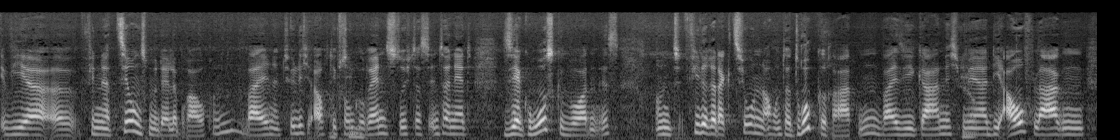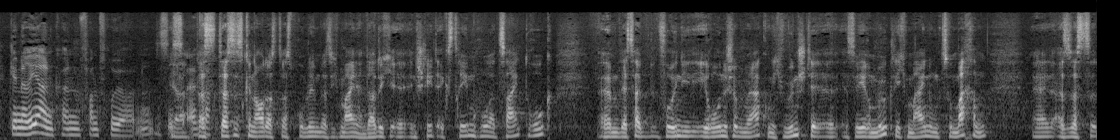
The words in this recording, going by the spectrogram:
wir äh, Finanzierungsmodelle brauchen, weil natürlich auch die Absolut. Konkurrenz durch das Internet sehr groß geworden ist und viele Redaktionen auch unter Druck geraten, weil sie gar nicht ja. mehr die Auflagen generieren können von früher. Ne? Das, ist ja, das, das, ist genau das, das Problem, das ich meine. Dadurch äh, entsteht extrem hoher Zeitdruck. Ähm, deshalb vorhin die ironische Bemerkung. Ich wünschte, es wäre möglich, Meinung zu machen, also dass äh,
